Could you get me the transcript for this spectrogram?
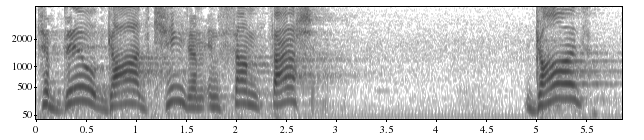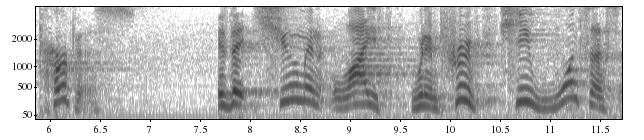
to build God's kingdom in some fashion. God's purpose is that human life would improve. He wants us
